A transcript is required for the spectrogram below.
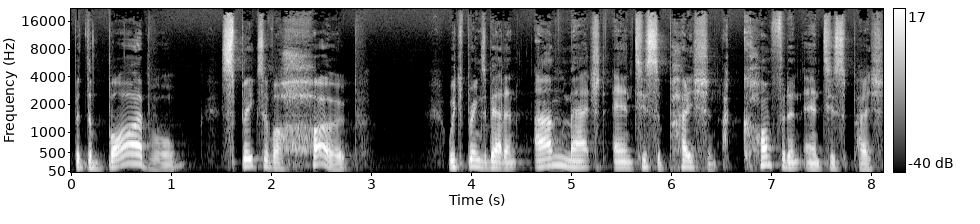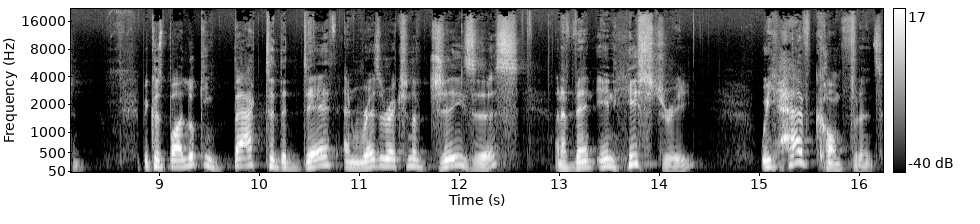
But the Bible speaks of a hope which brings about an unmatched anticipation, a confident anticipation. Because by looking back to the death and resurrection of Jesus, an event in history, we have confidence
